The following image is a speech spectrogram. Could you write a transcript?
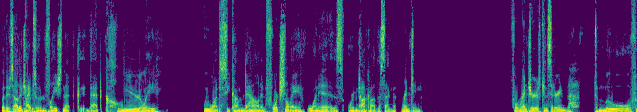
But there's other types of inflation that that clearly we want to see come down. And fortunately, one is we're going to talk about this segment renting. For renters considering to move,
